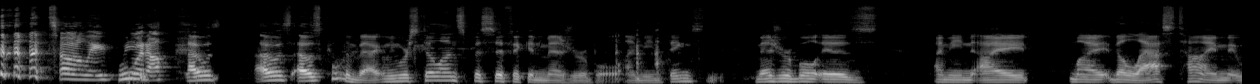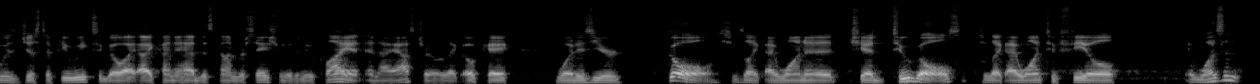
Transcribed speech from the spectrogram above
totally We- went off. I was I was I was coming back. I mean, we're still on specific and measurable. I mean, things measurable is I mean, I my the last time it was just a few weeks ago I, I kind of had this conversation with a new client and I asked her like, "Okay, what is your goal?" She's like, "I want to she had two goals. She's like, "I want to feel it wasn't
